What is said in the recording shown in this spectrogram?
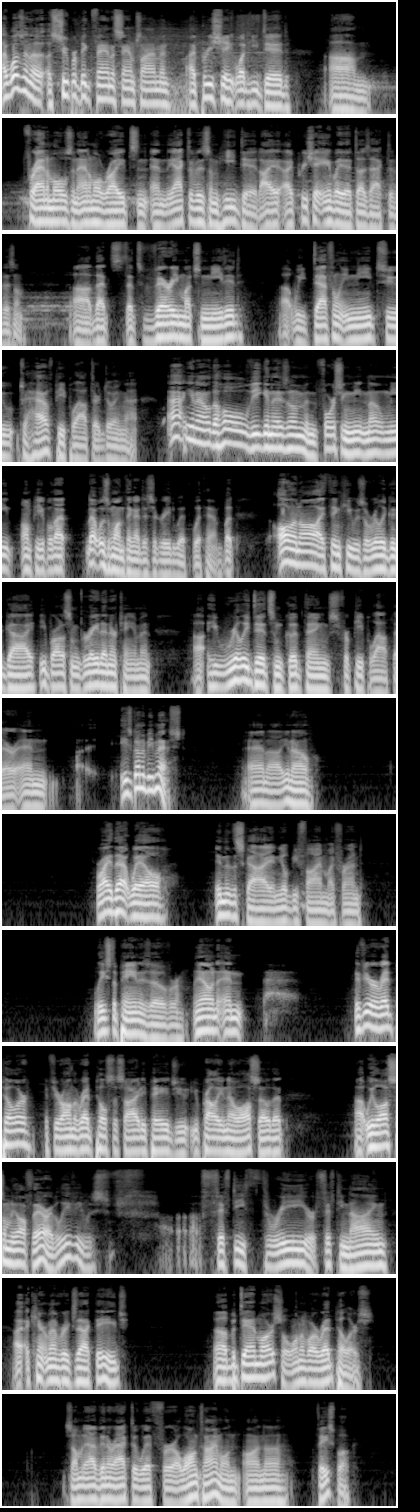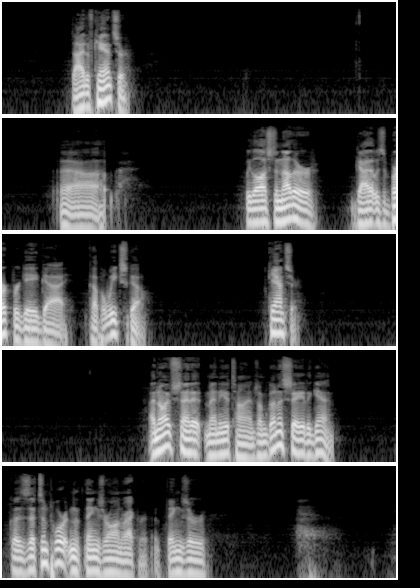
I wasn't a, a, super big fan of Sam Simon. I appreciate what he did um, for animals and animal rights and, and the activism he did. I, I appreciate anybody that does activism. Uh, that's that's very much needed. Uh, we definitely need to to have people out there doing that. Uh, you know, the whole veganism and forcing meat, no meat on people. That that was one thing I disagreed with with him. But all in all, I think he was a really good guy. He brought us some great entertainment. Uh, he really did some good things for people out there, and uh, he's going to be missed. And uh, you know, ride that whale into the sky, and you'll be fine, my friend. At least the pain is over. You know, and, and if you're a red pillar, if you're on the Red Pill Society page, you, you probably know also that uh, we lost somebody off there. I believe he was uh, 53 or 59. I, I, can't remember exact age. Uh, but Dan Marshall, one of our red pillars, someone I've interacted with for a long time on on uh, Facebook, died of cancer. Uh, we lost another guy that was a Burke Brigade guy a couple weeks ago. Cancer. I know I've said it many a times. I'm going to say it again because that's important that things are on record. That things are,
